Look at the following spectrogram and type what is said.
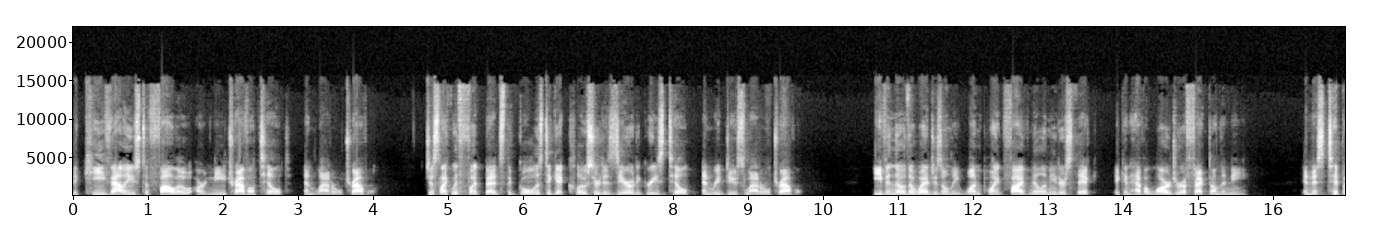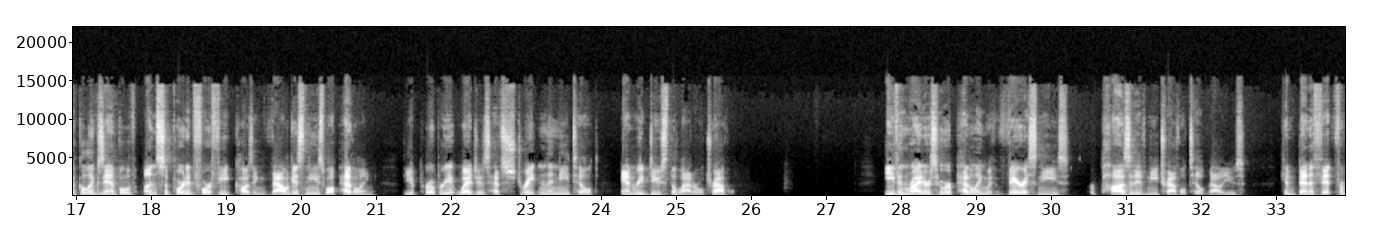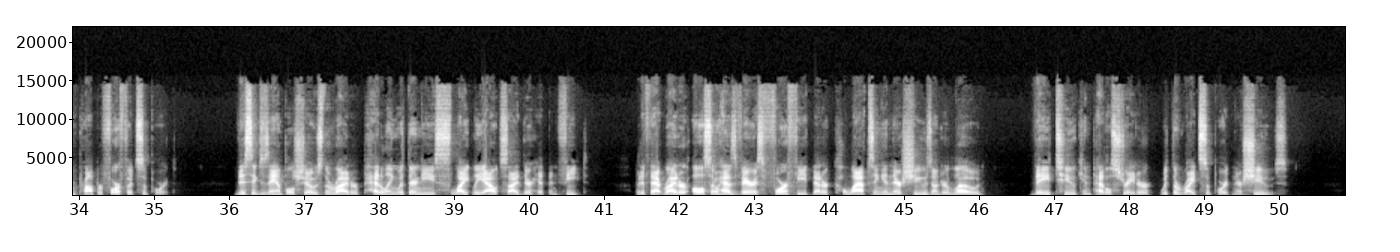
The key values to follow are knee travel tilt and lateral travel. Just like with footbeds, the goal is to get closer to 0 degrees tilt and reduce lateral travel. Even though the wedge is only 1.5 millimeters thick, it can have a larger effect on the knee. In this typical example of unsupported forefeet causing valgus knees while pedaling, the appropriate wedges have straightened the knee tilt and reduced the lateral travel. Even riders who are pedaling with varus knees, or positive knee travel tilt values, can benefit from proper forefoot support. This example shows the rider pedaling with their knees slightly outside their hip and feet. But if that rider also has varus forefeet that are collapsing in their shoes under load, they too can pedal straighter with the right support in their shoes.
